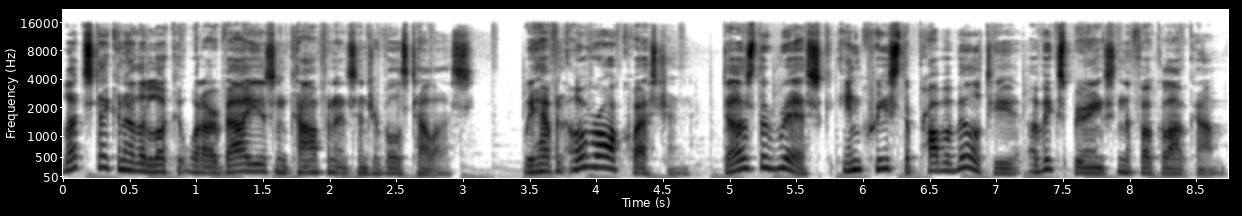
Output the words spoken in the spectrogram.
Let's take another look at what our values and confidence intervals tell us. We have an overall question does the risk increase the probability of experiencing the focal outcome?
